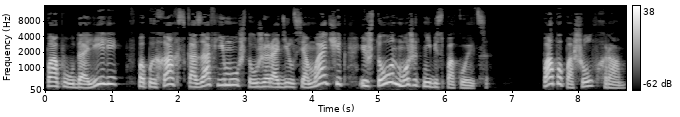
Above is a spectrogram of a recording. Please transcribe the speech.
Папу удалили, в попыхах сказав ему, что уже родился мальчик и что он может не беспокоиться. Папа пошел в храм.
